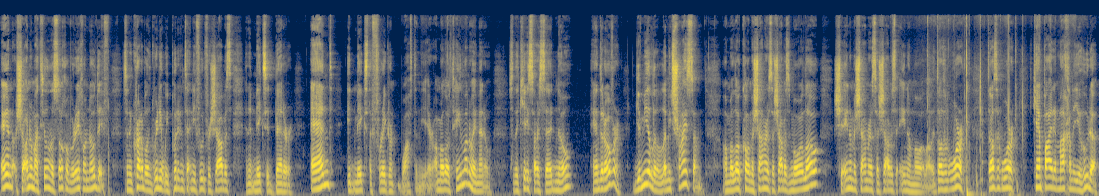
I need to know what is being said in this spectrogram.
And sha'anu matil nasocha v'recho nodef. It's an incredible ingredient. We put it into any food for Shabbos, and it makes it better. And it makes the fragrant waft in the air. Amar lo tein lanu. So the Kesar said, no, hand it over. Give me a little. Let me try some. Um, it doesn't work. It doesn't work. You can't buy it in Machane Yehuda.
